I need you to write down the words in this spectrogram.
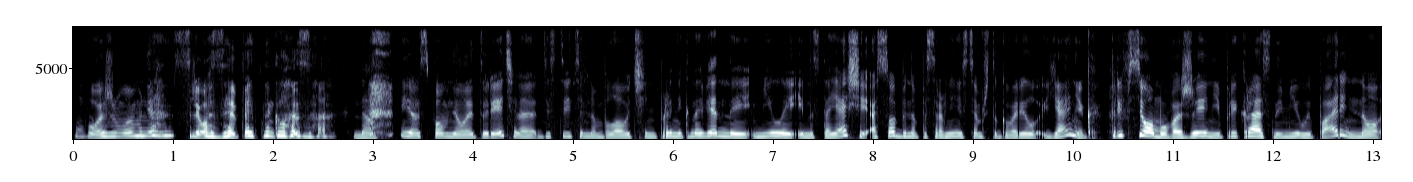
Боже мой, у меня слезы опять на глазах. Да. Я вспомнила эту речь, она действительно была очень проникновенной, милой и настоящей, особенно по сравнению с тем, что говорил Яник. При всем уважении, прекрасный, милый парень, но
